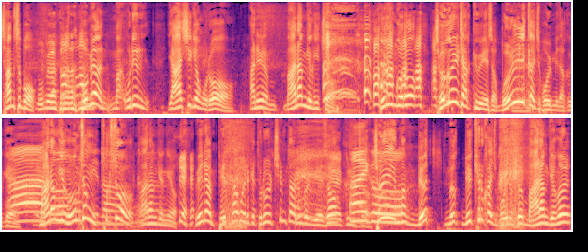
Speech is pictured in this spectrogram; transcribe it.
잠수복 몸매가 드러나. 보면 마- 우리는 야시경으로 아니면 만안경 있죠 그런 거로 적을 잡기 위해서 멀리까지 보입니다 그게 아, 너무 엄청 웃기다. 특수 만안경이에요 왜냐면 배 타고 이렇게 들어올 침투하는 걸 위해서 예, 그렇죠. 저희 막몇몇 몇 킬로까지 보이는 그 만안경을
